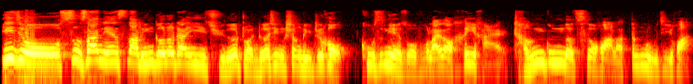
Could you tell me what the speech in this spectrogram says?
一九四三年斯大林格勒战役取得转折性胜利之后，库斯涅佐夫来到黑海，成功的策划了登陆计划，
